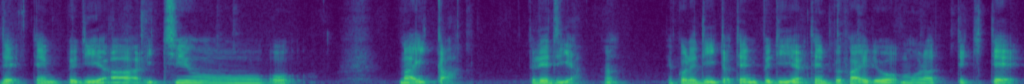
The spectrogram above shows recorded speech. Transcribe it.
で、 temp dir、あ、一応を、まあいいか。とりあえずいいや。で、これでいいと、 temp dir、temp file をもらってきて、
